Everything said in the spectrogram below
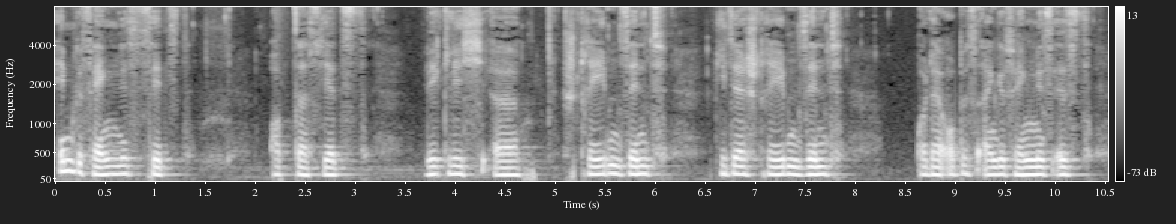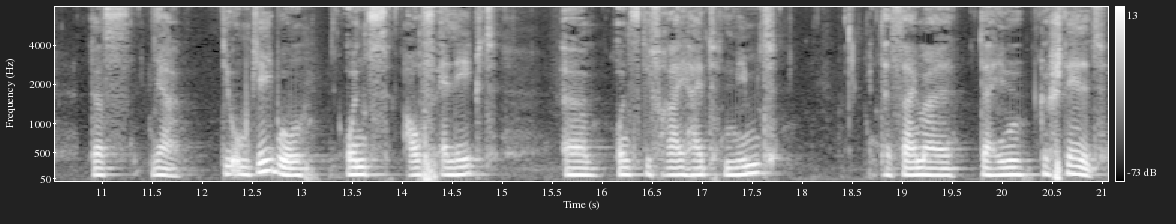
im Gefängnis sitzt, ob das jetzt wirklich äh, Streben sind, Widerstreben sind oder ob es ein Gefängnis ist, das ja die Umgebung uns auferlegt, äh, uns die Freiheit nimmt, das sei mal dahingestellt.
